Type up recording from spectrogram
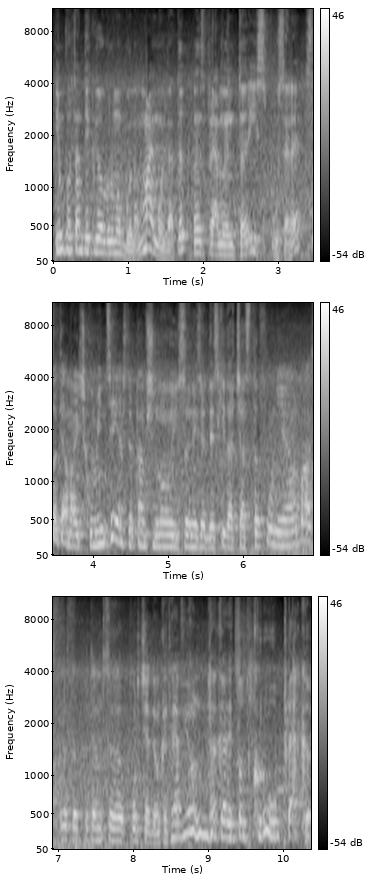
important e că e o glumă bună. Mai mult de atât, înspre a-mi întări spusele, stăteam aici cu minței, așteptam și noi să ni se deschidă această funie albastră, să putem să procedem către avion, la care tot crew pleacă.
